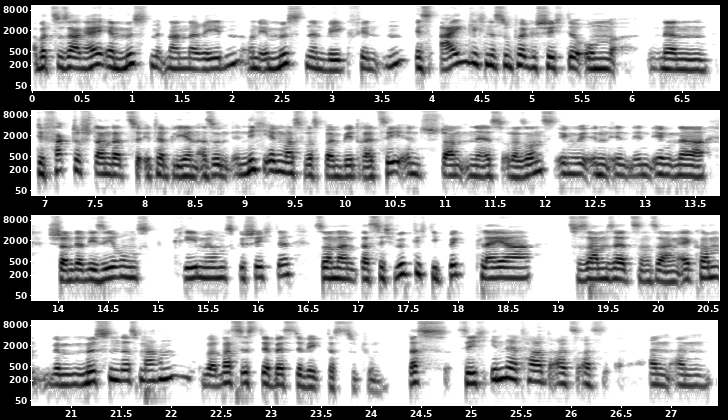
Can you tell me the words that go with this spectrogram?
Aber zu sagen, hey, ihr müsst miteinander reden und ihr müsst einen Weg finden, ist eigentlich eine super Geschichte, um einen de facto Standard zu etablieren. Also nicht irgendwas, was beim W3C entstanden ist oder sonst irgendwie in, in, in irgendeiner Standardisierungsgremiumsgeschichte, sondern dass sich wirklich die Big Player zusammensetzen und sagen, ey komm, wir müssen das machen. Was ist der beste Weg, das zu tun? Das sehe ich in der Tat als, als ein, ein,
